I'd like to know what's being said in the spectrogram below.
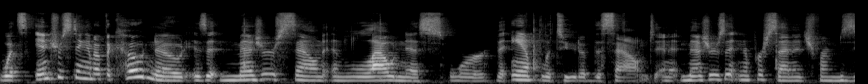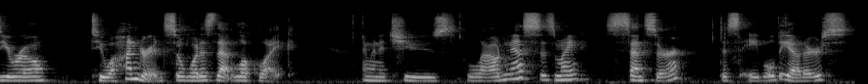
What's interesting about the code node is it measures sound and loudness or the amplitude of the sound, and it measures it in a percentage from zero to 100. So what does that look like? I'm going to choose loudness as my sensor, disable the others,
